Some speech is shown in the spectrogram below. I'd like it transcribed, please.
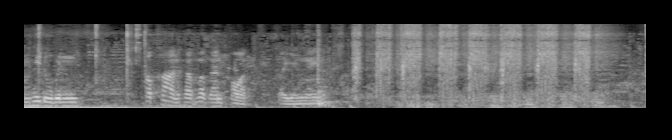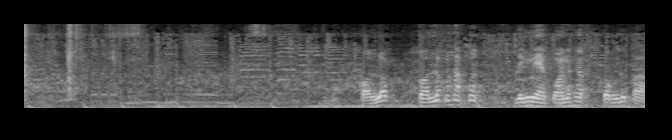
ำให้ดูเป็นคร่าวๆนะครับ ว่าการถอดใส่ยังไงนะ ก่อนล็อกก่อนล็อกนะครับ ก็เล็งแหนบก่อนนะครับ ตรงหรือเปล่า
